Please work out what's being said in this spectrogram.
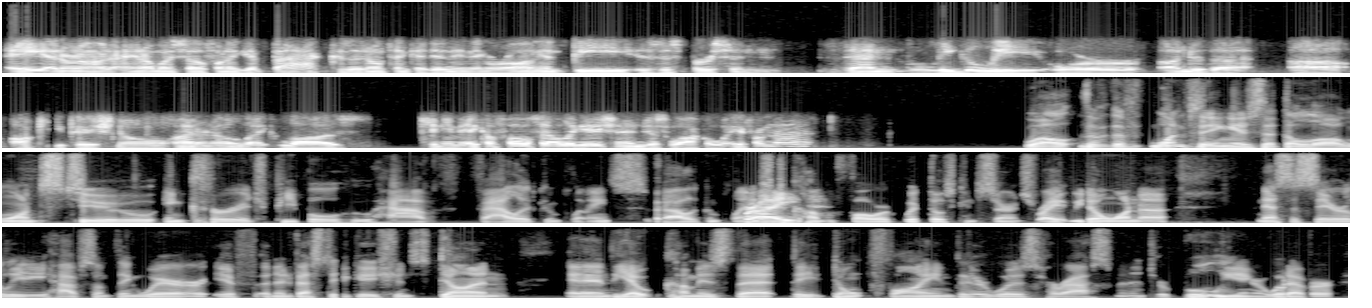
a I don't know how to handle myself when I get back because I don't think I did anything wrong, and b is this person then legally or under the uh, occupational I don't know like laws can you make a false allegation and just walk away from that? Well, the the one thing is that the law wants to encourage people who have valid complaints, valid complaints, right. to come forward with those concerns. Right? We don't want to necessarily have something where if an investigation's done and the outcome is that they don't find there was harassment or bullying or whatever,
